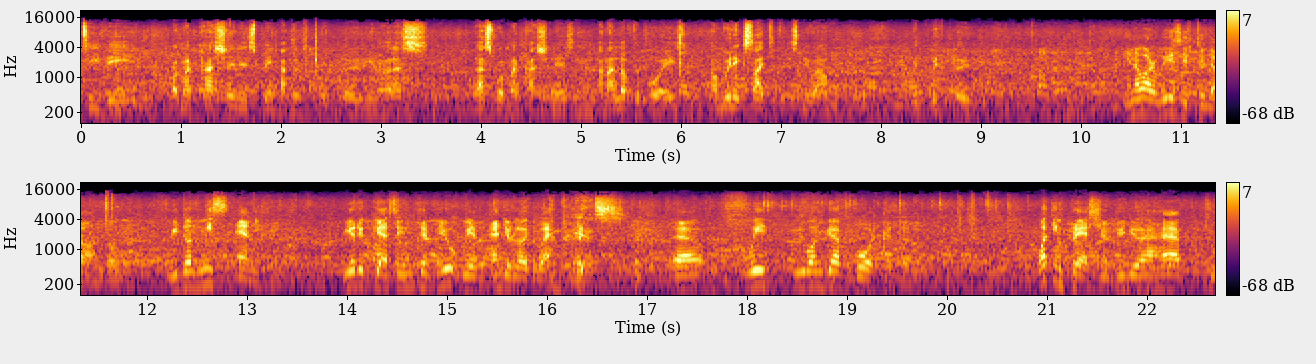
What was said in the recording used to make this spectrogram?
TV, but my passion is being back with, with Blue. You know, that's that's what my passion is, and, and I love the boys. And I'm really excited for this new album with, with Blue. In our visit to London, we don't miss anything. We request an interview with Andrew Lloyd Webber. Yes. Uh, we, we want you have worked. What impression do you have to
